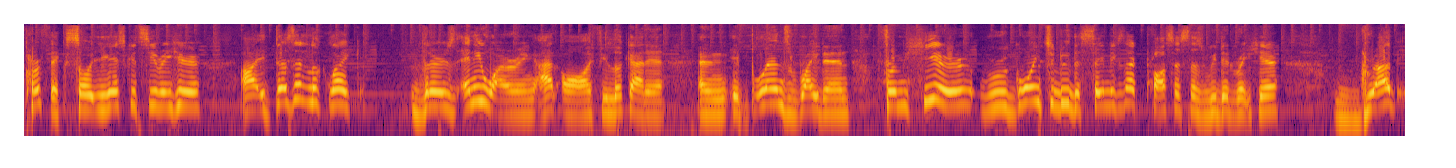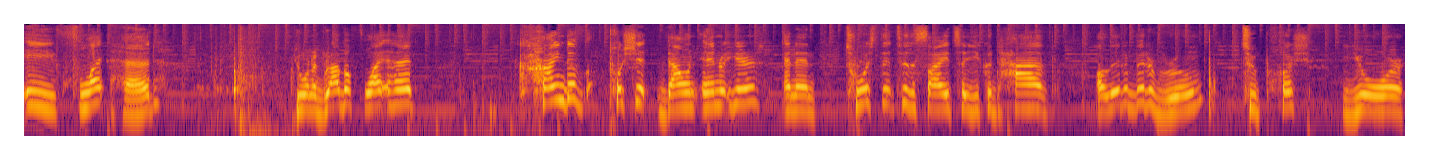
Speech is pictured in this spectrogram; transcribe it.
perfect. So you guys could see right here uh, it doesn't look like there's any wiring at all if you look at it and it blends right in. From here we're going to do the same exact process as we did right here. Grab a flat head. you want to grab a flat head, kind of push it down in right here, and then twist it to the side so you could have a little bit of room to push your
